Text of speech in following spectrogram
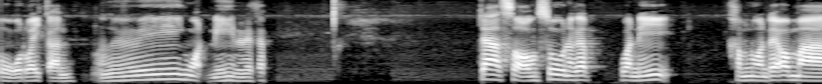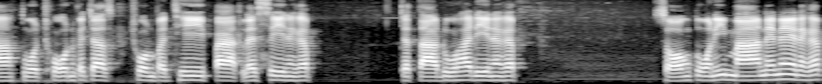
ตัวด้วยกันเอ้ยงวดนี้นะครับจ้าสองสู้นะครับ วันนี้คำนวณได้ออกมาตัวโชนก็จะโชนไปที่แปดและสี่นะครับ จะตาดูให้ดีนะครับ สองตัวนี้มาแน่ ๆ นะครับ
